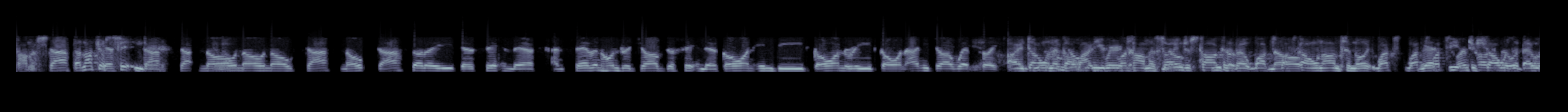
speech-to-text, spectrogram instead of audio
Thomas. Daft, They're not just yes, sitting there. daft, no, you no, no, daft, nope, daft.ie, they're sitting there, and 700 jobs are sitting there. Go on Indeed, go on Read, go on any job website. I don't want to go anywhere, Thomas. No, I'm just talking about what's, no. what's going on tonight. What's, what's, Yes, what the, I'm the talking show is about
